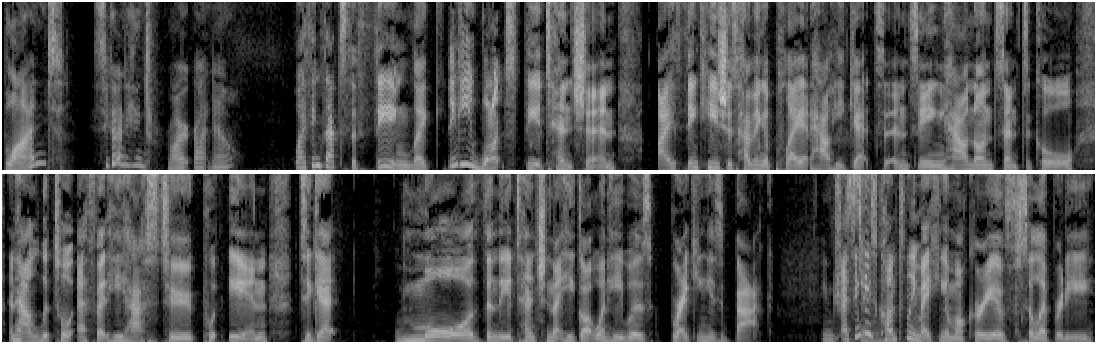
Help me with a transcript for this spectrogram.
blind? Has he got anything to promote right now? Well, I think that's the thing. Like, I think he wants the attention. I think he's just having a play at how he gets it and seeing how nonsensical and how little effort he has to put in to get more than the attention that he got when he was breaking his back. I think he's constantly making a mockery of celebrity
